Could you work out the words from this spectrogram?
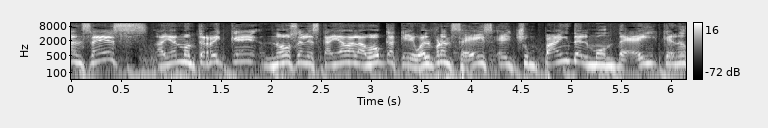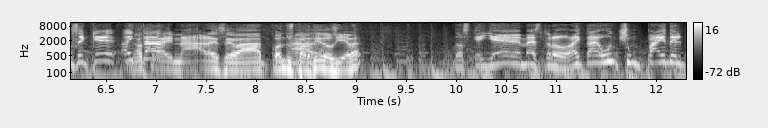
francés allá en Monterrey que no se les callaba la boca que llegó el francés, el chumpain del Monday, que no sé qué. Ahí no está. trae nada ese vato. ¿Cuántos partidos lleva? Los que lleve, maestro. Ahí está un chumpain del...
